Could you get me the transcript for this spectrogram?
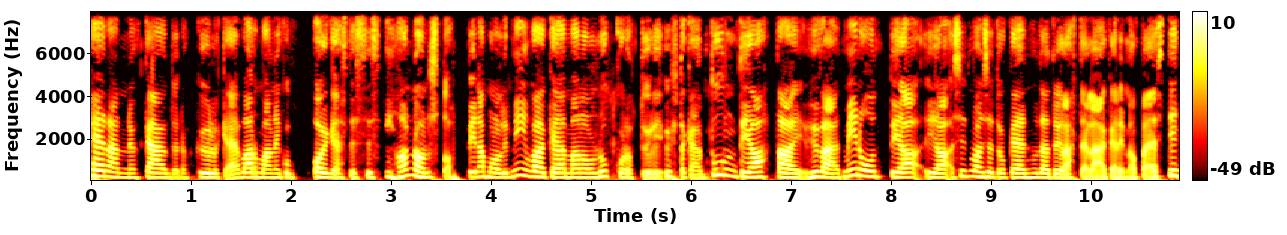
Herännyt, kääntynyt kylkeen. Varmaan niin kuin oikeasti siis ihan non-stoppina. Mulla oli niin vaikea, mä en ollut nukkunut yli yhtäkään tuntia tai hyvää minuuttia. Ja sitten mä olisin, että okei, okay, täytyy lähteä lääkärin nopeasti.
